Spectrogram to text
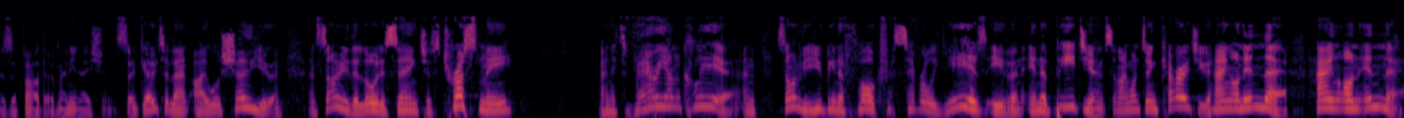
as the father of many nations. So go to land, I will show you. And, and some of you, the Lord is saying, just trust me. And it's very unclear. And some of you, you've been a fog for several years even in obedience. And I want to encourage you, hang on in there. Hang on in there.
